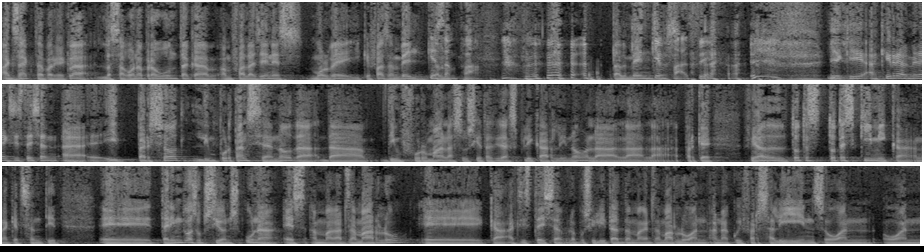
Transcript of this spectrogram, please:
Exacte, perquè clar, la segona pregunta que em fa la gent és molt bé, i què fas amb ell? Què se'n fa? Te'l menges? Què fa, sí. I aquí, aquí realment existeixen, eh, i per això l'importància no, d'informar la societat i d'explicar-li, no? La, la, la, perquè al final tot és, tot és química en aquest sentit. Eh, tenim dues opcions. Una és emmagatzemar-lo, eh, que existeix la possibilitat d'emmagatzemar-lo en, en aquífers salins o en, o en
